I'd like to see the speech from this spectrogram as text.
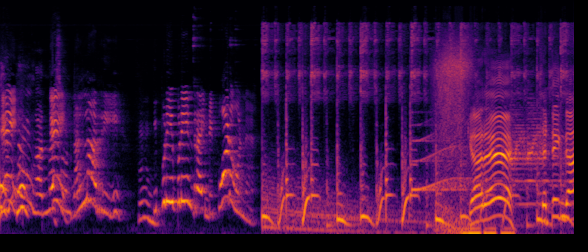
ஏய், எங்க அண்ணன் ஏய் நல்லா ஆடுறி. இப்படி இப்படின்ற இப்படி போட ஒண்ணு. யாரு? செட்டிங்கா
